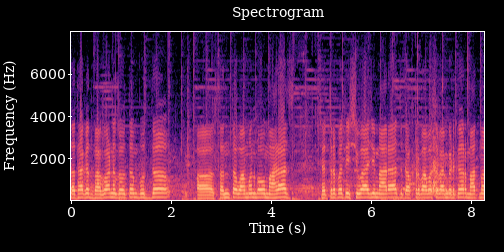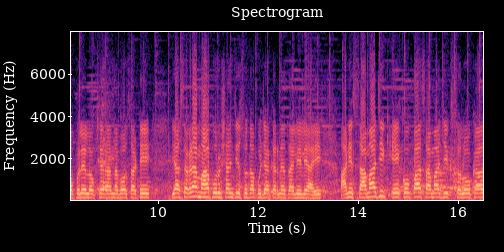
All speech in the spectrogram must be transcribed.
तथागत भगवान गौतम बुद्ध संत वामनभाऊ महाराज छत्रपती शिवाजी महाराज डॉक्टर बाबासाहेब आंबेडकर महात्मा फुले लोकशाहीर अण्णाभाऊ साठे या सगळ्या महापुरुषांची सुद्धा पूजा करण्यात आलेली आहे. आणि सामाजिक एकोपा सामाजिक सलोखा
